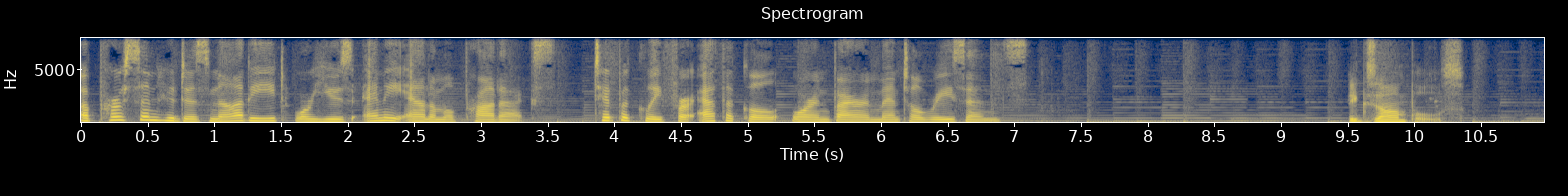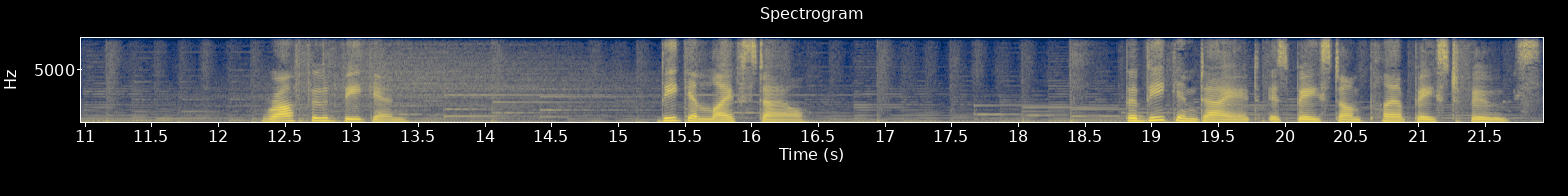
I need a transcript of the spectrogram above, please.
A person who does not eat or use any animal products, typically for ethical or environmental reasons. Examples Raw food vegan, Vegan lifestyle. The vegan diet is based on plant based foods.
